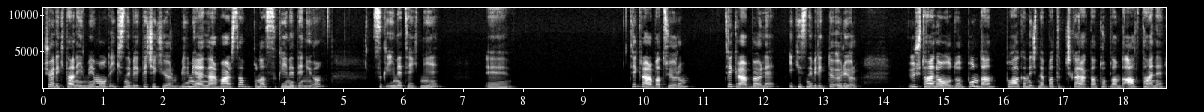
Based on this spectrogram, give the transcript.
şöyle iki tane ilmeğim oldu. İkisini birlikte çekiyorum. Bilmeyenler varsa buna sık iğne deniyor. Sık iğne tekniği. Ee, tekrar batıyorum. Tekrar böyle ikisini birlikte örüyorum. 3 tane oldu. Bundan bu halkanın içine batıp çıkaraktan toplamda 6 tane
